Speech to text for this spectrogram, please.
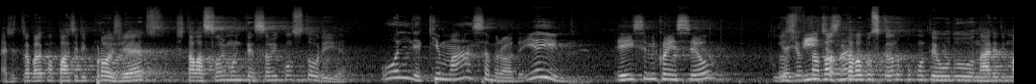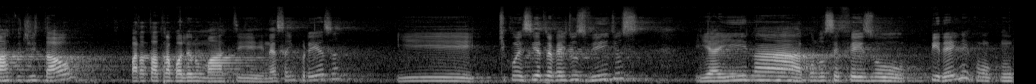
A gente trabalha com a parte de projetos, instalação e manutenção e consultoria. Olha, que massa, brother. E aí? E aí você me conheceu? E os aí vídeos, eu estava né? buscando por conteúdo na área de marketing digital para estar trabalhando marketing nessa empresa e te conheci através dos vídeos e aí, na, quando você fez o Pirei, né, com, com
